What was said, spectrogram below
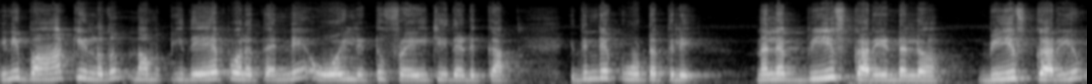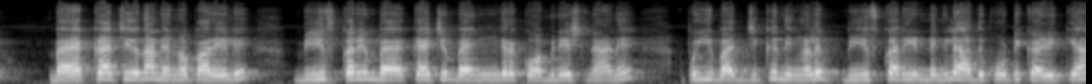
ഇനി ബാക്കിയുള്ളതും നമുക്ക് ഇതേപോലെ തന്നെ ഓയിലിട്ട് ഫ്രൈ ചെയ്തെടുക്കാം. ഇതിന്റെ കൂട്ടത്തിൽ നല്ല ബീഫ് കറി ഉണ്ടല്ലോ. ബീഫ് കറിയും ബാക്കാച്ചി എന്നാണ് ഞങ്ങൾ പറയൽ ബീഫ് കറിയും ബാക്കാച്ചും ഭയങ്കര കോമ്പിനേഷനാണ് അപ്പോൾ ഈ ബജ്ജിക്ക് നിങ്ങൾ ബീഫ് കറി ഉണ്ടെങ്കിൽ അത് കൂട്ടി കഴിക്കുക.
